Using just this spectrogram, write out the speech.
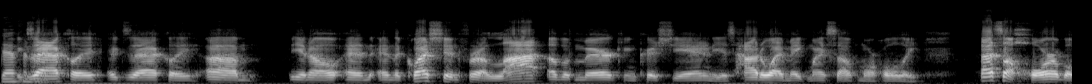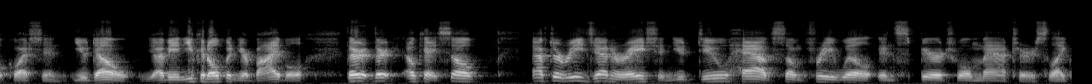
definitely. Exactly, exactly. Um, you know, and, and the question for a lot of American Christianity is how do I make myself more holy? That's a horrible question. You don't. I mean, you could open your Bible. There, there. Okay, so after regeneration, you do have some free will in spiritual matters. Like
